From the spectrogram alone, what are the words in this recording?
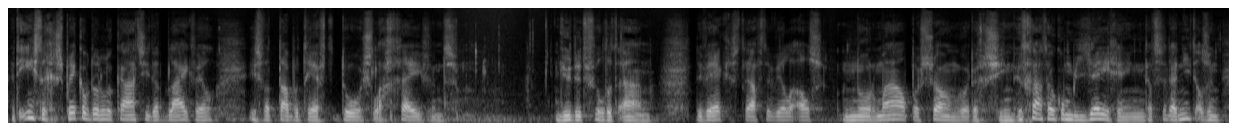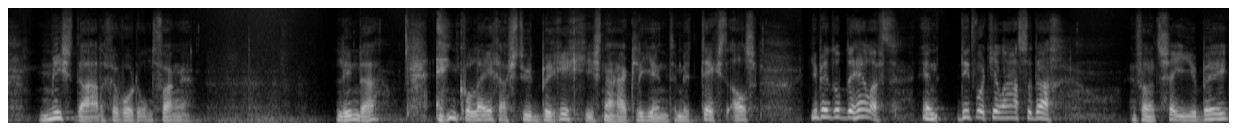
Het eerste gesprek op de locatie, dat blijkt wel, is wat dat betreft doorslaggevend. Judith vult het aan. De werkgestraften willen als normaal persoon worden gezien. Het gaat ook om bejegening, dat ze daar niet als een misdadiger worden ontvangen. Linda, een collega stuurt berichtjes naar haar cliënten met tekst als: Je bent op de helft en dit wordt je laatste dag. En van het CIB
